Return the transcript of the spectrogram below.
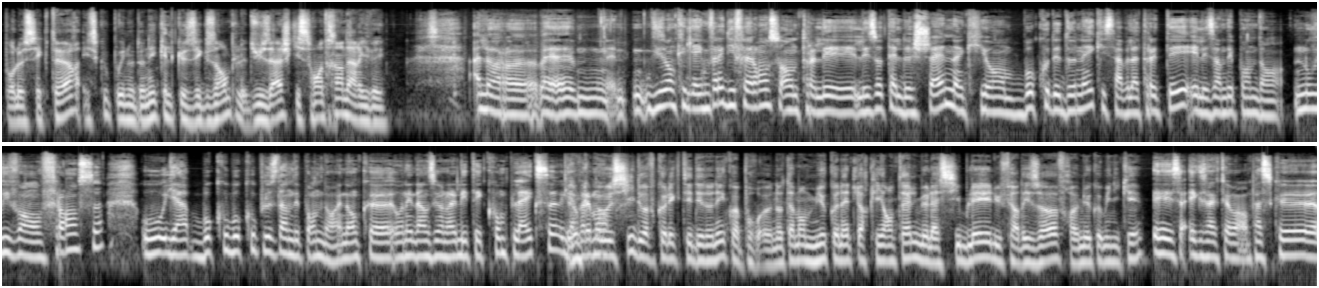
pour le secteur. Est-ce que vous pouvez nous donner quelques exemples d'usages qui sont en train d'arriver? Alors, euh, ben, disons qu'il y a une vraie différence entre les, les, hôtels de chaîne qui ont beaucoup de données, qui savent la traiter, et les indépendants. Nous vivons en France où il y a beaucoup, beaucoup plus d'indépendants. Et donc, euh, on est dans une réalité complexe. Il y a vraiment... Eux aussi doivent collecter des données quoi, pour euh, notamment mieux connaître leur clientèle, mieux la cibler, lui faire des offres, mieux communiquer Exactement, parce que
